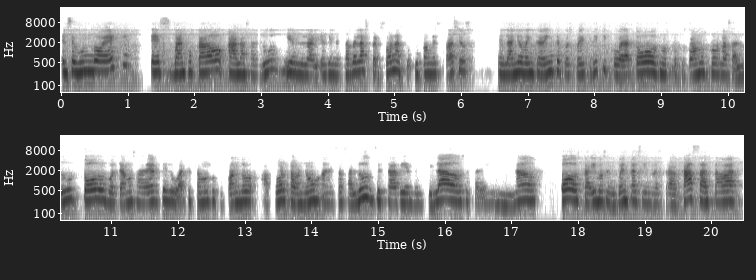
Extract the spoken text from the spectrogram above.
El segundo eje es, va enfocado a la salud y el, bienestar de las personas que ocupan espacios. El año 2020 pues fue crítico, ¿verdad? Todos nos preocupamos por la salud, todos volteamos a ver si el lugar que estamos ocupando aporta o no a esa salud, si está bien ventilado, si está bien iluminado. Todos caímos en cuenta si nuestra casa estaba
